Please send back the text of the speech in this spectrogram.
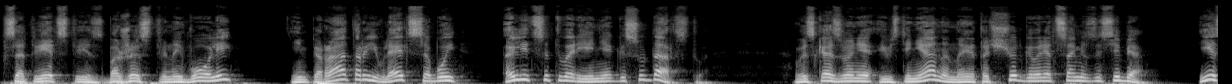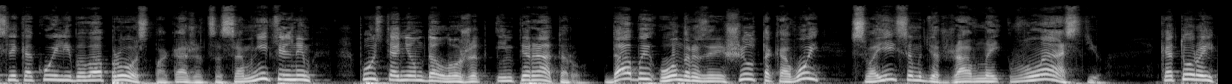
в соответствии с божественной волей император является собой олицетворение государства. Высказывания Юстиниана на этот счет говорят сами за себя. Если какой-либо вопрос покажется сомнительным, пусть о нем доложат императору, дабы он разрешил таковой своей самодержавной властью, которой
